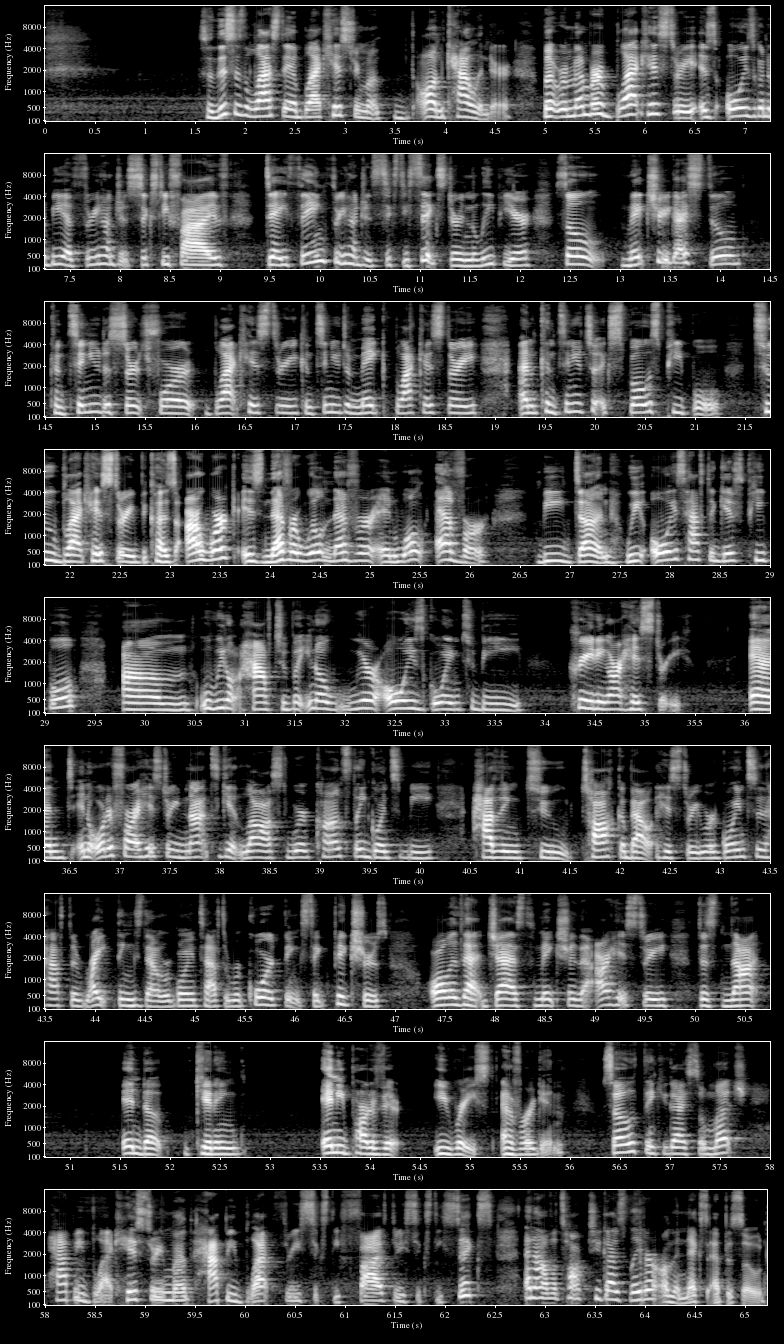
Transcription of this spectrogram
So this is the last day of Black History Month on calendar. But remember, Black History is always going to be a 365 day thing, 366 during the leap year. So make sure you guys still continue to search for Black history, continue to make Black history, and continue to expose people to Black history because our work is never, will never, and won't ever be done. We always have to give people, um, well, we don't have to, but you know, we're always going to be creating our history. And in order for our history not to get lost, we're constantly going to be having to talk about history. We're going to have to write things down. We're going to have to record things, take pictures, all of that jazz to make sure that our history does not end up getting any part of it erased ever again. So, thank you guys so much. Happy Black History Month. Happy Black 365, 366. And I will talk to you guys later on the next episode.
